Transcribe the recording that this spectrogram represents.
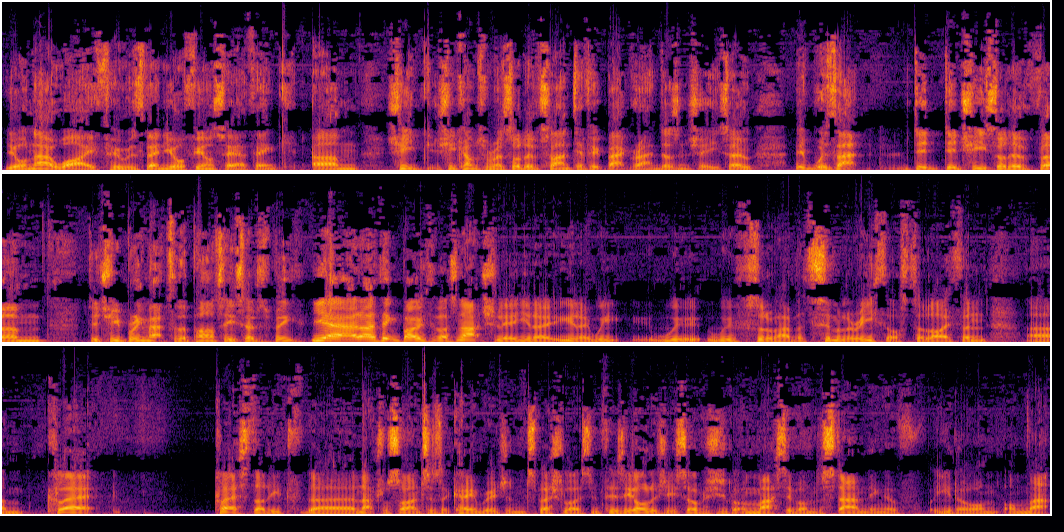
your now wife, who was then your fiance, I think, um, she she comes from a sort of scientific background, doesn't she? So it was that did did she sort of um, did she bring that to the party, so to speak? Yeah, and I think both of us naturally, you know, you know, we we we sort of have a similar ethos to life, and um, Claire. Claire studied uh, natural sciences at Cambridge and specialised in physiology, so obviously she's got a massive understanding of, you know, on, on that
